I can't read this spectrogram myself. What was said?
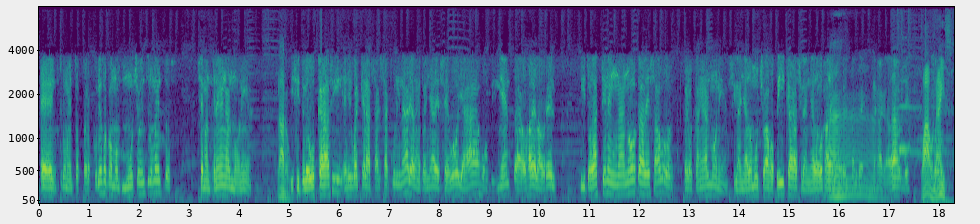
eh, instrumentos. Pero es curioso como muchos instrumentos se mantienen en armonía. Claro. Y si tú lo buscas así, es igual que la salsa culinaria, donde tú añades cebolla, ajo, pimienta, hoja de laurel, y todas tienen una nota de sabor, pero están en armonía. Si le añado mucho ajo pica, si le añado hoja de Ah. laurel, tal vez no es agradable. Wow, nice.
